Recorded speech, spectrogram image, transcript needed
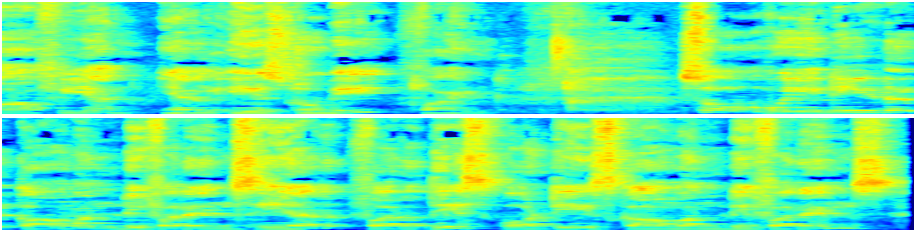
of n? n is to be found. So we need a common difference here. For this, what is common difference?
